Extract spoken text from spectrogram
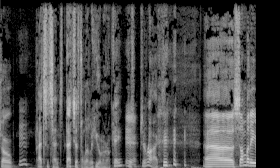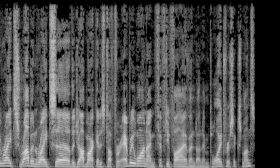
So that's a sense. That's just a little humor, okay? Just, just relax. uh, somebody writes. Robin writes. Uh, the job market is tough for everyone. I'm 55 and unemployed for six months.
